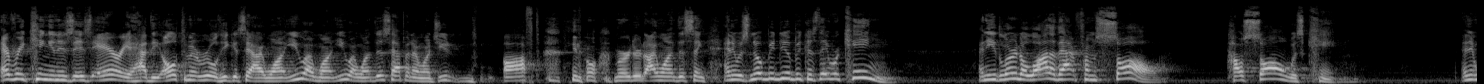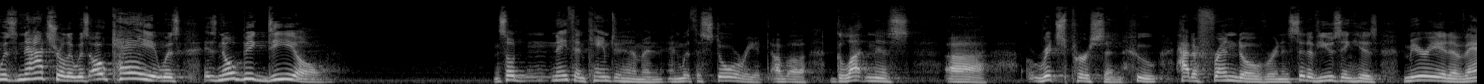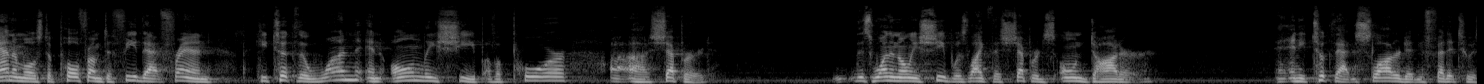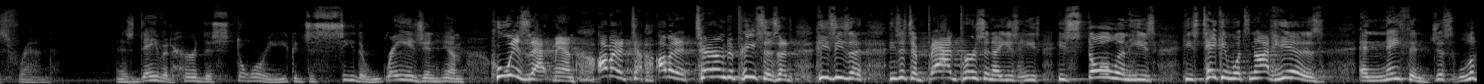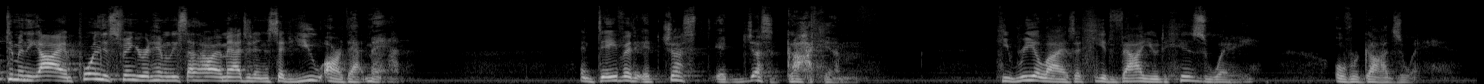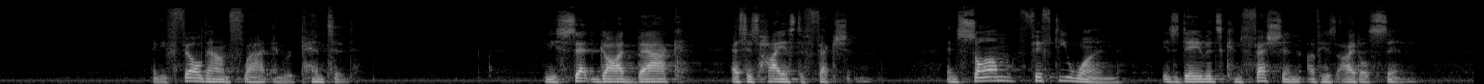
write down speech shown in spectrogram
Every king in his, his area had the ultimate rule. He could say, I want you, I want you, I want this happen, I want you offed, you know, murdered, I want this thing. And it was no big deal because they were king. And he'd learned a lot of that from Saul, how Saul was king. And it was natural, it was okay, it was, it was no big deal. And so Nathan came to him and, and with a story of a gluttonous, uh, rich person who had a friend over, and instead of using his myriad of animals to pull from to feed that friend, he took the one and only sheep of a poor uh, uh, shepherd. This one and only sheep was like the shepherd's own daughter. And, and he took that and slaughtered it and fed it to his friend. And as David heard this story, you could just see the rage in him. Who is that man? I'm going to I'm going to tear him to pieces. And he's, he's, a, he's such a bad person. He's, he's, he's stolen. He's, he's taken what's not his. And Nathan just looked him in the eye and pointed his finger at him, at least that's how I imagine it, and said, You are that man. And David, it just, it just got him. He realized that he had valued his way over God's way and he fell down flat and repented. And he set God back as his highest affection. And Psalm 51 is David's confession of his idol sin,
